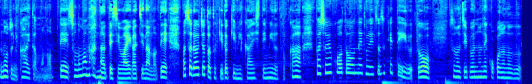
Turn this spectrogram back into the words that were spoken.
ノートに書いたものってそのままになってしまいがちなので、まあ、それをちょっと時々見返してみるとかやっぱりそういう行動をね取り続けているとその自分のね心の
